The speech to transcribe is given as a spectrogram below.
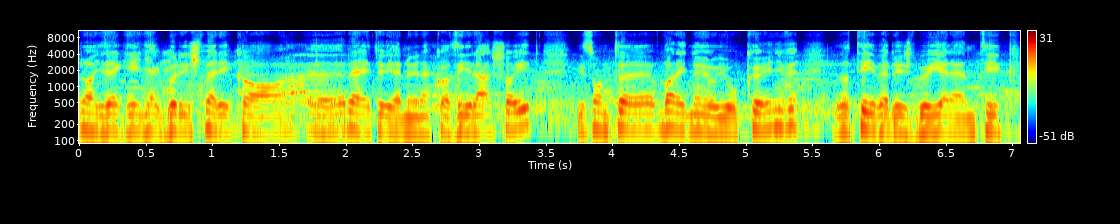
nagy regényekből ismerik a rejtőjenőnek az írásait, viszont van egy nagyon jó könyv, ez a Tévedésből jelentik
